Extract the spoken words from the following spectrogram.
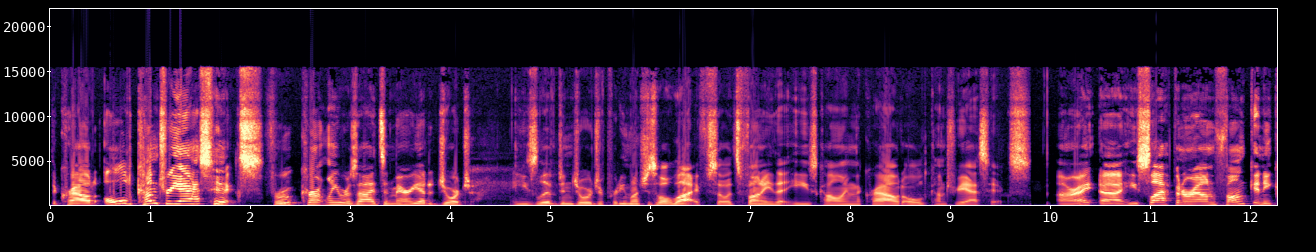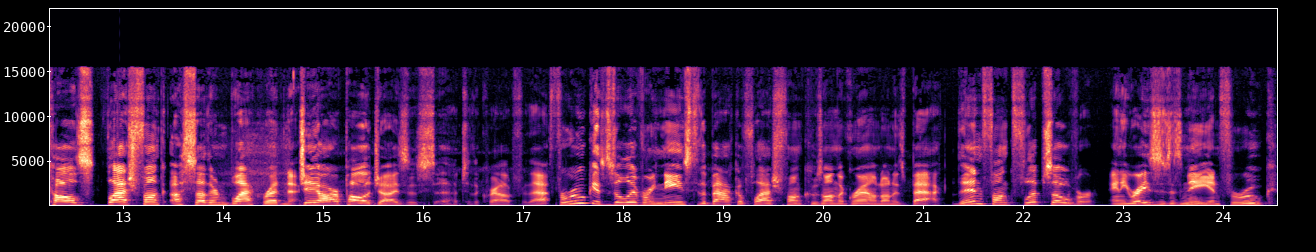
the crowd old country ass Hicks. Farouk currently resides in Marietta, Georgia. He's lived in Georgia pretty much his whole life, so it's funny that he's calling the crowd old country ass Hicks. All right, uh, he's slapping around Funk and he calls Flash Funk a southern black redneck. JR apologizes uh, to the crowd for that. Farouk is delivering knees to the back of Flash Funk, who's on the ground on his back. Then Funk flips over and he raises his knee, and Farouk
